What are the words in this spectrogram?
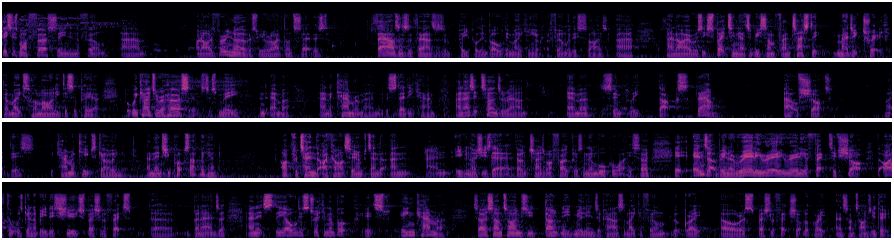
This is my first scene in the film, um, and I was very nervous. We arrived on set. There's thousands and thousands of people involved in making a, a film of this size. Uh, and I was expecting there to be some fantastic magic trick that makes Hermione disappear. But we came to rehearse it. It's just me and Emma and a cameraman with a steady cam. And as it turns around, Emma simply ducks down. Out of shot, like this. The camera keeps going, and then she pops up again. I pretend that I can't see her and pretend that, and, and even though she's there, don't change my focus and then walk away. So it ends up being a really, really, really effective shot that I thought was going to be this huge special effects uh, bonanza, and it's the oldest trick in the book. It's in camera. So sometimes you don't need millions of pounds to make a film look great or a special effects shot look great, and sometimes you do.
